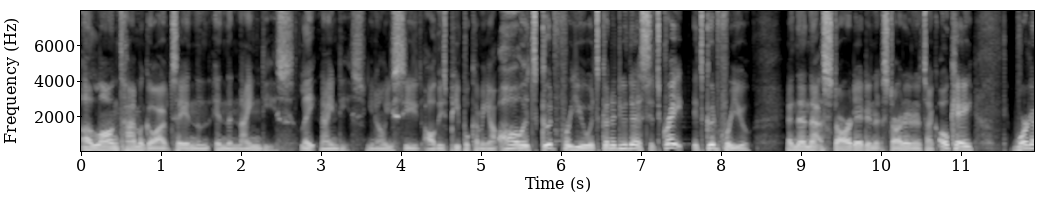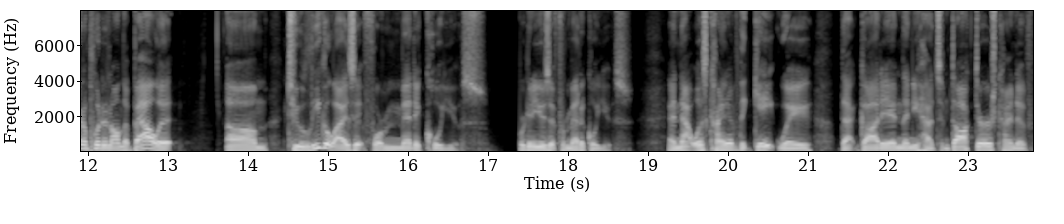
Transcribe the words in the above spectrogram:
a long time ago. I would say in the in the 90s, late 90s. You know, you see all these people coming out. Oh, it's good for you. It's going to do this. It's great. It's good for you. And then that started, and it started, and it's like, okay, we're going to put it on the ballot um, to legalize it for medical use. We're going to use it for medical use. And that was kind of the gateway that got in. Then you had some doctors kind of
